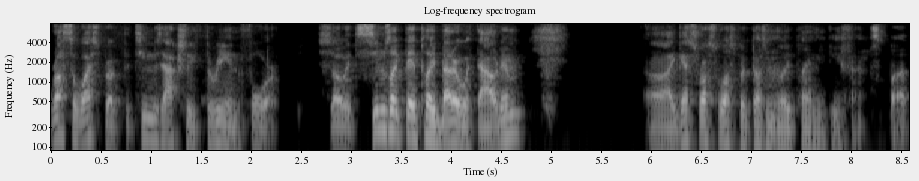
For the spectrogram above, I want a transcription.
Russell Westbrook, the team is actually three and four. So it seems like they play better without him. Uh, I guess Russell Westbrook doesn't really play any defense, but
